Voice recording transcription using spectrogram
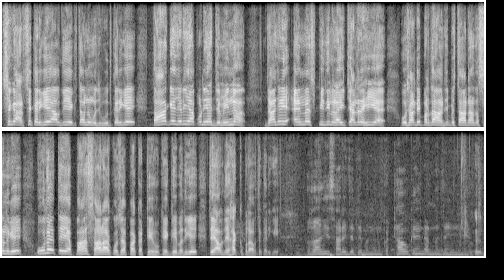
ਸੰਘਰਸ਼ ਕਰੀਏ, ਆਪਦੀ ਏਕਤਾ ਨੂੰ ਮਜ਼ਬੂਤ ਕਰੀਏ, ਤਾਂ ਕਿ ਜਿਹੜੀਆਂ ਆਪਣੀਆਂ ਜ਼ਮੀਨਾਂ ਜਾਂ ਜਿਹੜੀ ਐਮਐਸਪੀ ਦੀ ਲੜਾਈ ਚੱਲ ਰਹੀ ਹੈ, ਉਹ ਸਾਡੇ ਪ੍ਰਧਾਨ ਜੀ ਵਿਸਤਾਰ ਨਾਲ ਦੱਸਣਗੇ, ਉਹਦੇ ਤੇ ਆਪਾਂ ਸਾਰਾ ਕੁਝ ਆਪਾਂ ਇਕੱਠੇ ਹੋ ਕੇ ਅੱਗੇ ਵਧੀਏ ਤੇ ਆਪਦੇ ਹੱਕ ਪ੍ਰਾਪਤ ਕਰੀਏ। ਪ੍ਰਧਾਨ ਜੀ, ਸਾਰੇ ਜਥੇਬੰਦੀਆਂ ਨੂੰ ਇਕੱਠਾ ਹੋ ਕੇ ਨਹੀਂ ਲੜਨਾ ਚਾਹੀਦਾ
